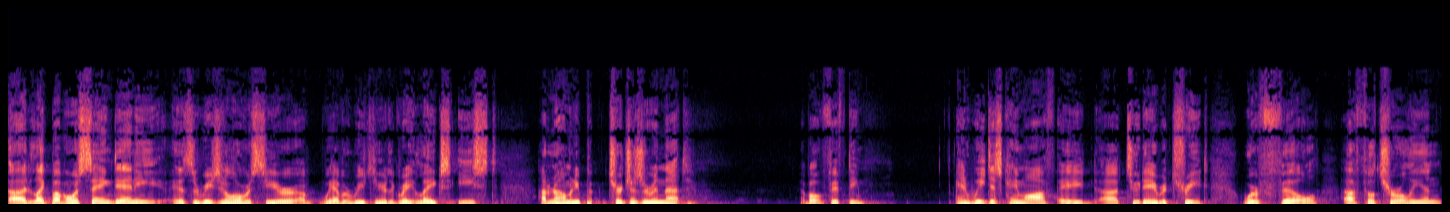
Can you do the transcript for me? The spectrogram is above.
uh, like Bubba was saying, Danny is the regional overseer. Of, we have a region here, the Great Lakes East. I don't know how many p- churches are in that. About 50. And we just came off a uh, two day retreat where Phil, uh, Phil Chorlian,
